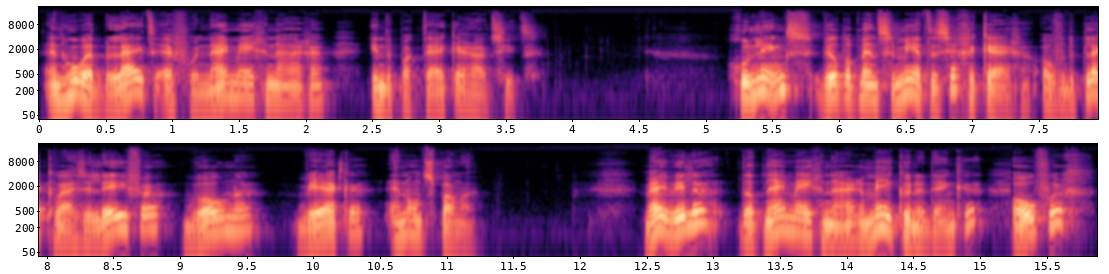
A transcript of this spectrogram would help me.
en hoe het beleid er voor Nijmegenaren in de praktijk eruit ziet. GroenLinks wil dat mensen meer te zeggen krijgen over de plek waar ze leven, wonen, werken en ontspannen. Wij willen dat Nijmegenaren mee kunnen denken over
